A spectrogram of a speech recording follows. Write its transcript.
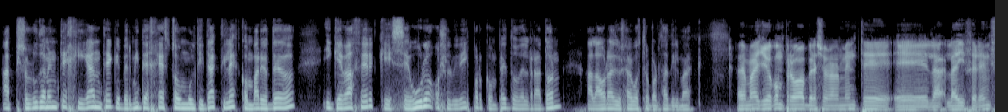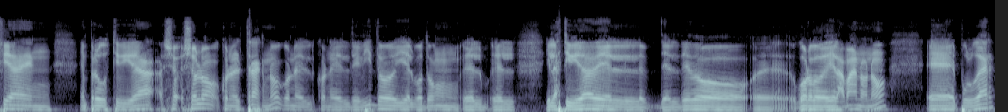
absolutamente gigante que permite gestos multitáctiles con varios dedos y que va a hacer que seguro os olvidéis por completo del ratón a la hora de usar vuestro portátil Mac. Además, yo he comprobado personalmente eh, la, diferencia en, en productividad so- solo con el track, ¿no? Con el, con el dedito y el botón el, el- y la actividad del, del dedo eh, gordo de la mano, ¿no? Eh, el pulgar.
